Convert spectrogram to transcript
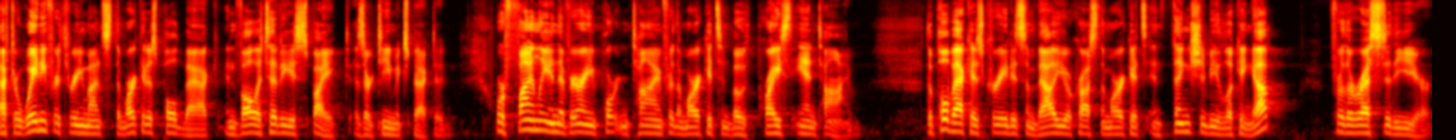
After waiting for three months, the market has pulled back and volatility has spiked as our team expected. We're finally in the very important time for the markets in both price and time. The pullback has created some value across the markets and things should be looking up for the rest of the year.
